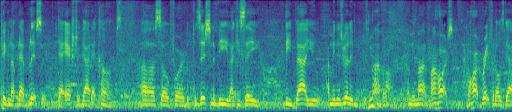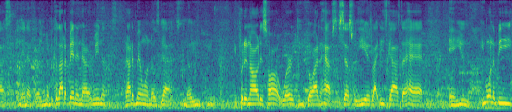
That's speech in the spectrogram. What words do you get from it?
picking up that blitzer, that extra guy that comes. Uh, so for the position to be, like you say, deep value, I mean, it's really, it's mind blowing. I mean, my, my heart's my heart break for those guys in the NFL. You know, because I'd have been in that arena and I'd have been one of those guys. You know, you, you you put in all this hard work, you go out and have successful years like these guys that had, and you you want to be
